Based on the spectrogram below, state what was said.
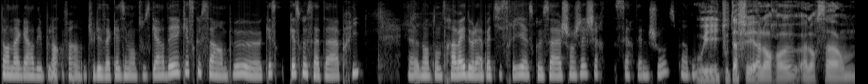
tu en as gardé plein, enfin, tu les as quasiment tous gardés? Qu'est-ce que ça a un peu, qu'est-ce, qu'est-ce que ça t'a appris? euh, dans ton travail de la pâtisserie Est-ce que ça a changé certaines choses pardon? Oui, tout à fait. Alors, euh, alors ça, on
